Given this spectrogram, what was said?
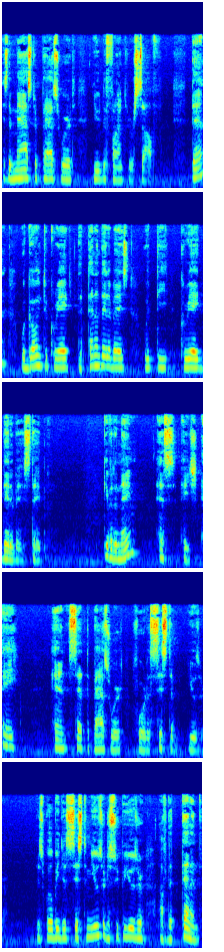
is the master password you defined yourself. Then we're going to create the tenant database with the create database statement. Give it a name, SHA, and set the password for the system user. This will be the system user, the super user of the tenant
